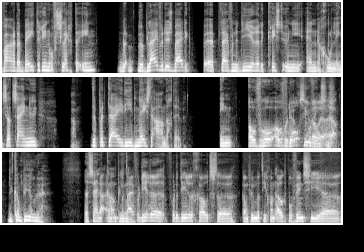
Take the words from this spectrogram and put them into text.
waren daar beter in of slechter in? We blijven dus bij de eh, Partij van de Dieren, de ChristenUnie en GroenLinks. Dat zijn nu Ja. de partijen die het meeste aandacht hebben. In overal over Overal de wel, provincies. ja. ja. De kampioenen. Dat zijn Ja, de kampioenen. Partij voor, dieren, voor de Dieren de grootste kampioen, dat die gewoon elke provincie eh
